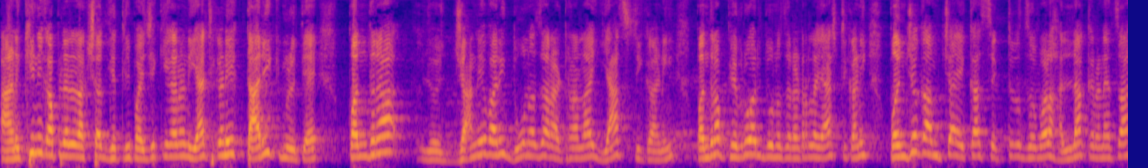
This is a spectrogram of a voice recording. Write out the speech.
आणखीन एक आपल्याला लक्षात घेतली पाहिजे की कारण या ठिकाणी एक तारीख मिळते आहे. पंधरा जानेवारी दोन हजार अठराला याच ठिकाणी पंधरा फेब्रुवारी दोन हजार अठराला याच ठिकाणी पंजगामच्या एका सेक्टरजवळ हल्ला करण्याचा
